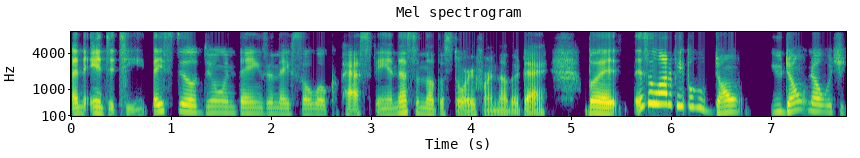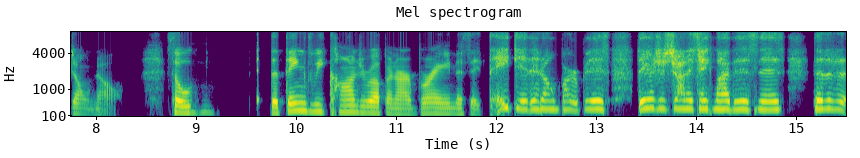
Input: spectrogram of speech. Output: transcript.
an entity. They still doing things in their solo capacity. And that's another story for another day. But there's a lot of people who don't, you don't know what you don't know. So mm-hmm. the things we conjure up in our brain that say they did it on purpose, they're just trying to take my business. Da-da-da.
